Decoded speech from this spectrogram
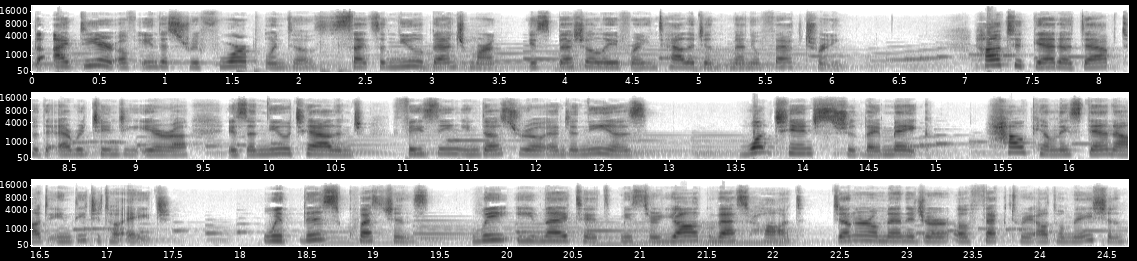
The idea of Industry 4.0 sets a new benchmark, especially for intelligent manufacturing. How to get adapt to the ever-changing era is a new challenge facing industrial engineers. What changes should they make? How can they stand out in digital age? With these questions, we invited Mr. Jörg Westerholt, General Manager of Factory Automation,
